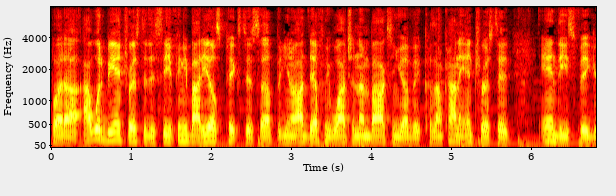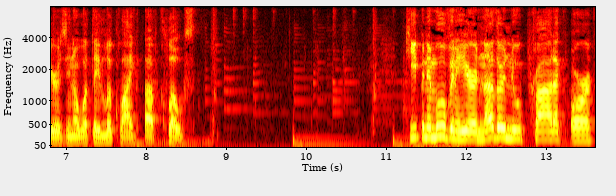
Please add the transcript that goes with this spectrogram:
But uh, I would be interested to see if anybody else picks this up. You know, I'll definitely watch an unboxing of it because I'm kind of interested in these figures. You know what they look like up close. Keeping it moving here, another new product, or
